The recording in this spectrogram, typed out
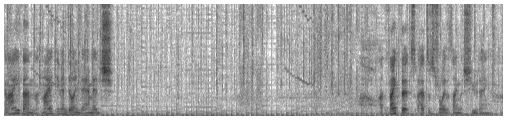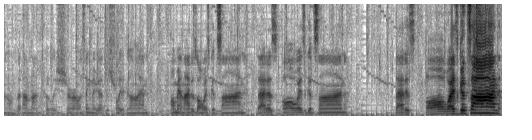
Can, I even... Am I even doing damage? Think that I have to destroy the thing that's shooting. I don't, but I'm not totally sure. I think maybe I have to destroy the gun. Oh man, that is always a good sign. That is always a good sign. That is always a good sign!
